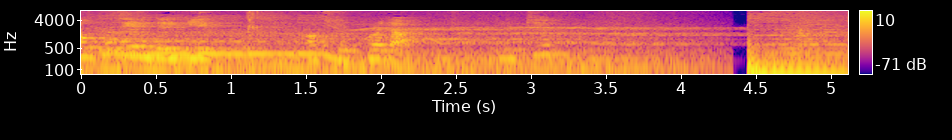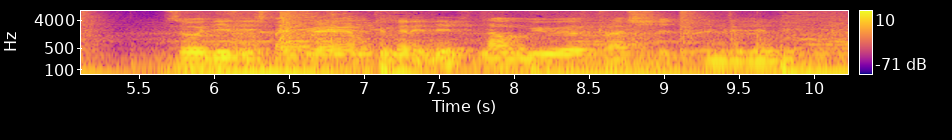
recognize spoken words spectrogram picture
obtain the yield of the product. Thank you. So this is 5 gram turmeric leaf. Now we will crush it in the blender.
